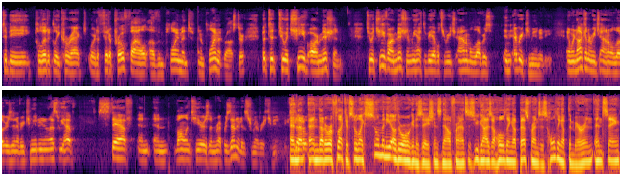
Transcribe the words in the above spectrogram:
to be politically correct or to fit a profile of employment and employment roster, but to, to achieve our mission. To achieve our mission, we have to be able to reach animal lovers in every community. And we're not going to reach animal lovers in every community unless we have staff and, and volunteers and representatives from every community. And, so, that, and that are reflective. So, like so many other organizations now, Francis, you guys are holding up, Best Friends is holding up the mirror and, and saying,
